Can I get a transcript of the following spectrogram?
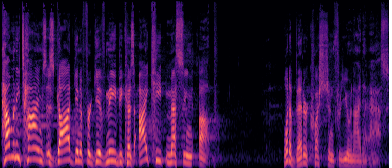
how many times is God gonna forgive me because I keep messing up? What a better question for you and I to ask.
